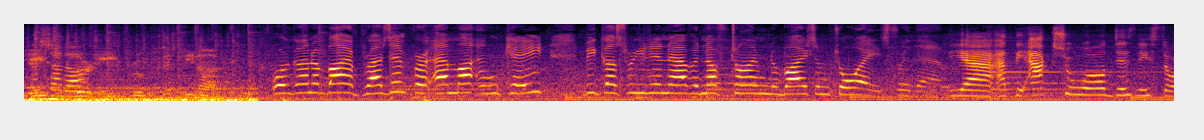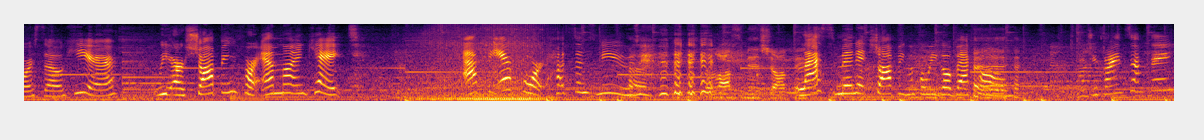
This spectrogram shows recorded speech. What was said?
Gate shuttle. 30 through 59. We're gonna buy a present for Emma and Kate because we didn't have enough time to buy some toys for them. Yeah, at the actual Disney store. So here we are shopping for Emma and Kate at the airport. Hudson's News. Last minute shopping. Last minute shopping before we go back home. Did you find something?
